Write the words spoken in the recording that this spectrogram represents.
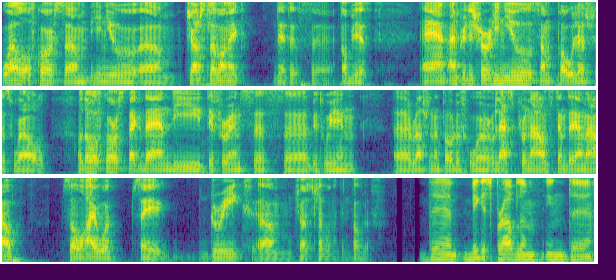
Well, of course, um, he knew um, Church Slavonic, that is uh, obvious. And I'm pretty sure he knew some Polish as well. Although, of course, back then the differences uh, between uh, Russian and Polish were less pronounced than they are now. So I would say Greek, um, Church Slavonic, and Polish. The biggest problem in the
